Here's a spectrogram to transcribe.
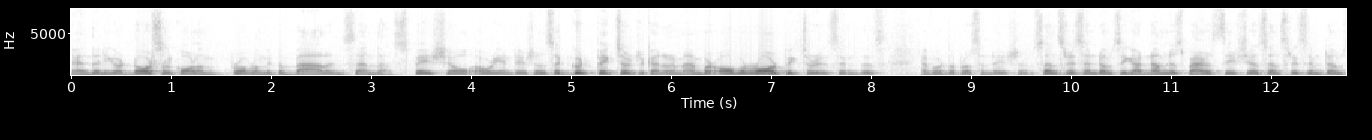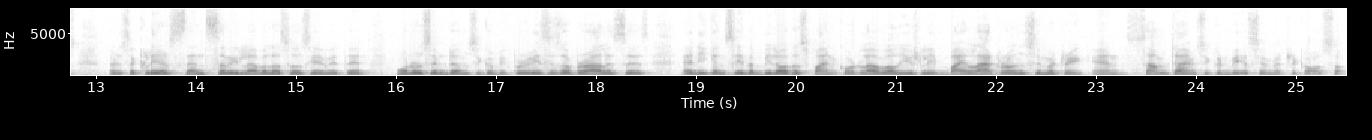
and then you got dorsal column problem with the balance and the spatial orientation. It's a good picture to kind of remember. Overall picture is in this about the presentation. Sensory symptoms, you got numbness, paresthesia, sensory symptoms. There is a clear sensory level associated with it. Motor symptoms, it could be paresis or paralysis. And you can see the below the spine cord level, usually bilateral and symmetric, and sometimes it could be asymmetric also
